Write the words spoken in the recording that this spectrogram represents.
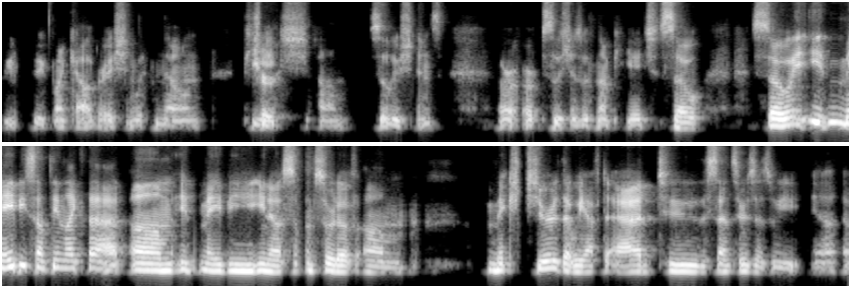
three, three point calibration with known pH sure. um, solutions or, or, solutions with known pH. So, so it, it, may be something like that. Um, it may be, you know, some sort of um, mixture that we have to add to the sensors as we uh,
